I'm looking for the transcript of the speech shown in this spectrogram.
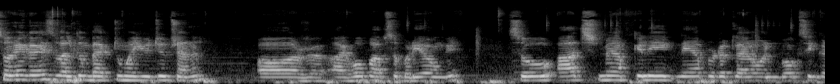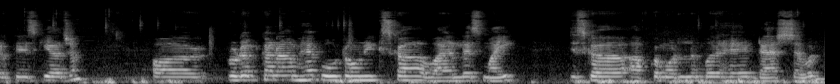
So hi guys welcome back to my YouTube channel और आई होप आप सब बढ़िया होंगे। सो so, आज मैं आपके लिए एक नया प्रोडक्ट लाया हूँ अनबॉक्सिंग करते हैं इसकी आज हम। और प्रोडक्ट का नाम है पोटोनिक्स का वायरलेस माइक जिसका आपका मॉडल नंबर है डैश सेवन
